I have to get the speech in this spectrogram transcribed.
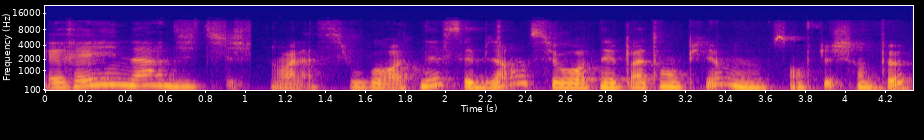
reynarditi. Voilà, si vous retenez, c'est bien. Si vous retenez pas, tant pis, on s'en fiche un peu.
